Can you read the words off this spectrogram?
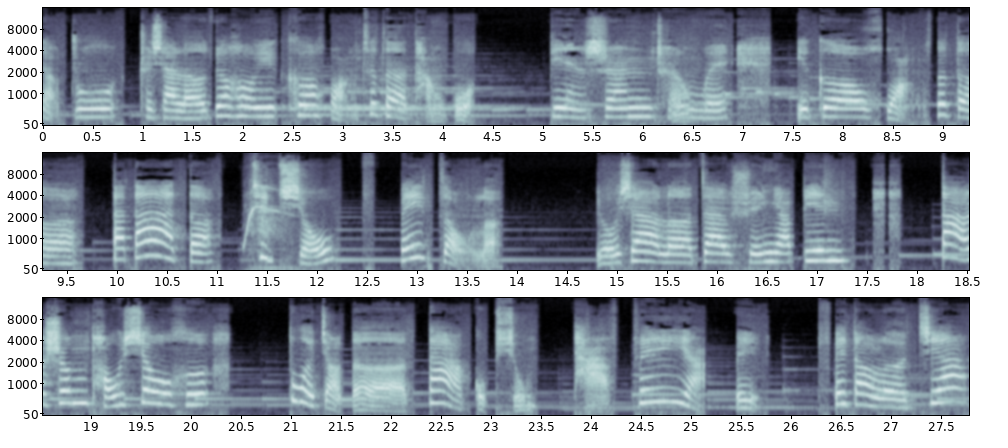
小猪吃下了最后一颗黄色的糖果，变身成为一个黄色的大大的。气球飞走了，留下了在悬崖边大声咆哮和跺脚的大狗熊。它飞呀飞，飞到了家。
